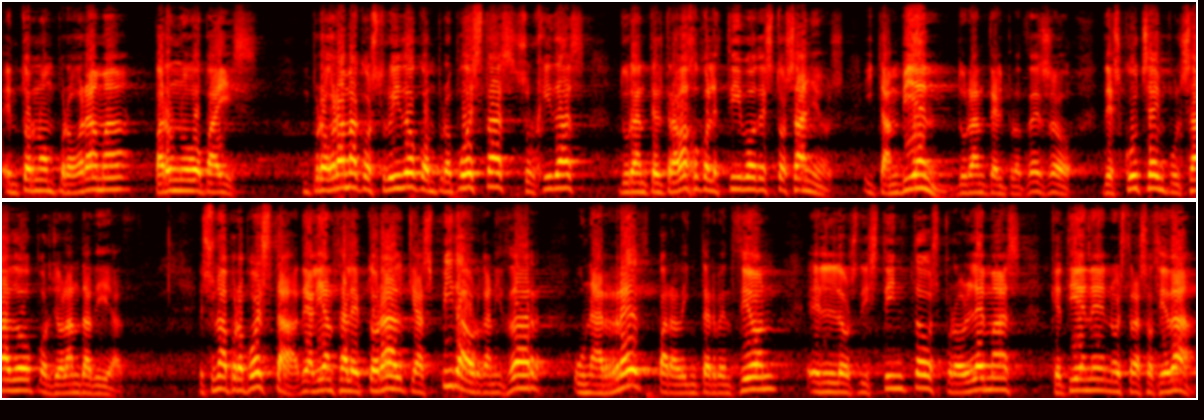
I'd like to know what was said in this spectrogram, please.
en torno a un programa para un nuevo país. Un programa construido con propuestas surgidas durante el trabajo colectivo de estos años y también durante el proceso de escucha impulsado por Yolanda Díaz. Es una propuesta de alianza electoral que aspira a organizar una red para la intervención en los distintos problemas que tiene nuestra sociedad,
